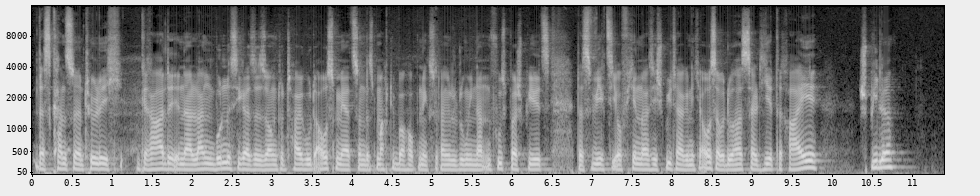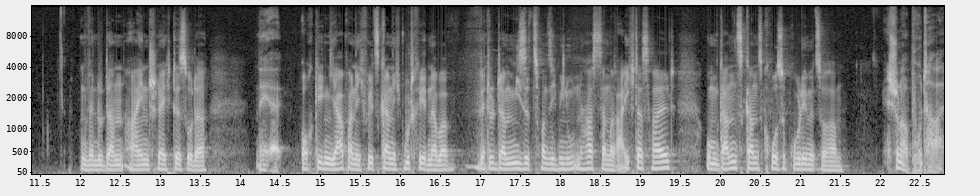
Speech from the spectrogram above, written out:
das kannst du natürlich gerade in einer langen Bundesliga-Saison total gut ausmerzen und das macht überhaupt nichts, solange du dominanten Fußball spielst. Das wirkt sich auf 34 Spieltage nicht aus, aber du hast halt hier drei Spiele und wenn du dann ein schlechtes oder, naja, auch gegen Japan, ich will es gar nicht gut reden, aber wenn du da miese 20 Minuten hast, dann reicht das halt, um ganz, ganz große Probleme zu haben. Ist schon auch brutal.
